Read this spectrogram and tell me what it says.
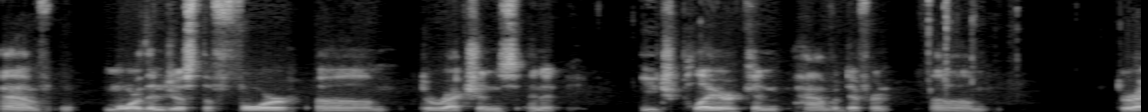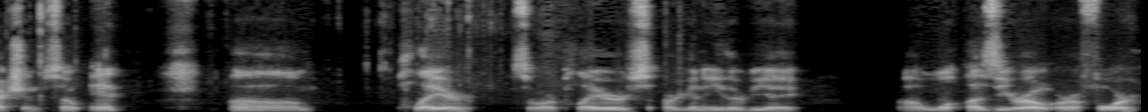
have more than just the four um, directions, and it, each player can have a different um, direction. So int um, player, so our players are going to either be a, a, a zero or a four.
